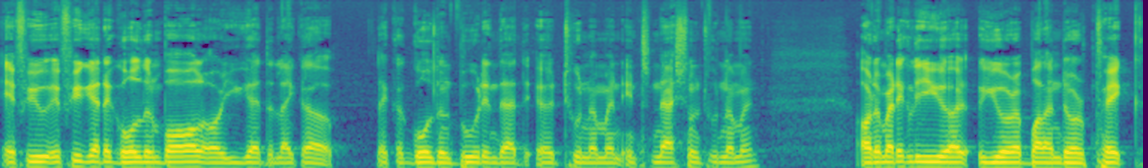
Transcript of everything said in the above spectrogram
If you if you get a golden ball or you get like a like a golden boot in that uh, tournament, international tournament, automatically you are you're a Ballon d'Or pick,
